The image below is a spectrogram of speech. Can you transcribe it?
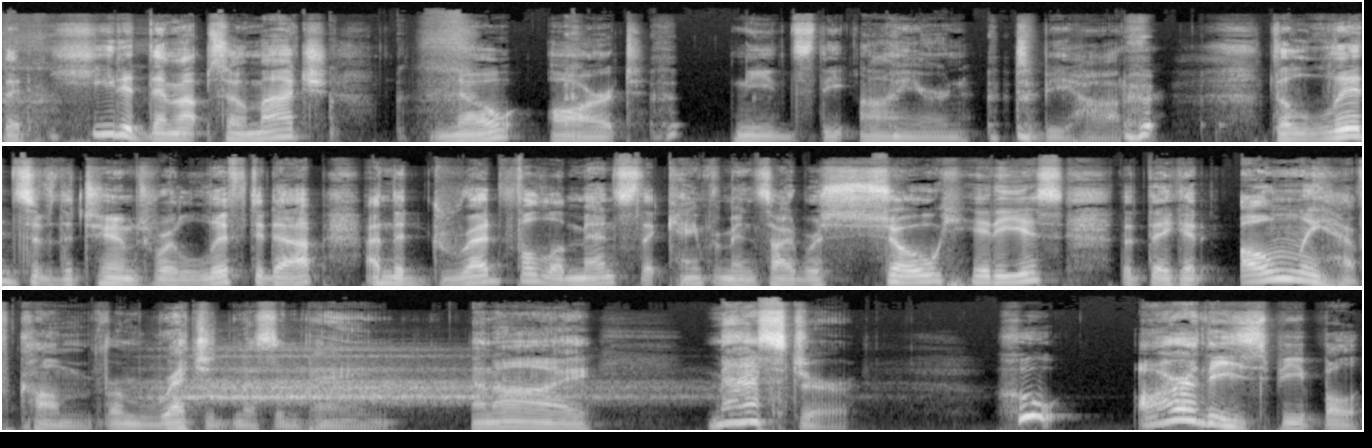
that heated them up so much, no art needs the iron to be hotter. The lids of the tombs were lifted up, and the dreadful laments that came from inside were so hideous that they could only have come from wretchedness and pain. And I, Master, who are these people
